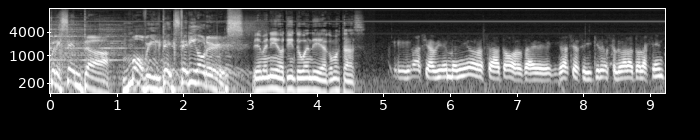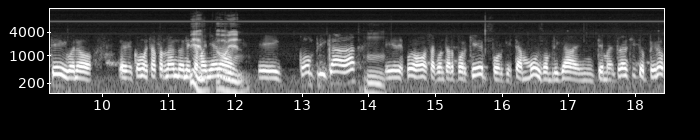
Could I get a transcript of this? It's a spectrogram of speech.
presenta Móvil de Exteriores. Bienvenido, Tinto, buen día, ¿cómo estás? Eh, gracias, bienvenidos a todos. Eh, gracias y quiero saludar a toda la gente. Y bueno, eh, ¿cómo está Fernando en esta mañana? bien. complicada. Mm. después vamos a contar por qué, porque está muy complicada en el tema del tránsito, pero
